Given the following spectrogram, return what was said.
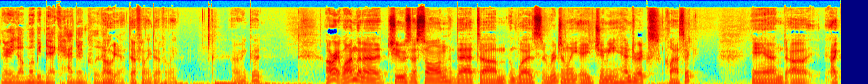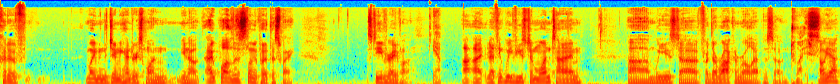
there you go. Moby Dick had to include it. Oh, yeah, definitely, definitely. All right, good. All right, well, I'm going to choose a song that um, was originally a Jimi Hendrix classic. And uh, I could have, well, I mean, the Jimi Hendrix one, you know, I, well, let's, let me put it this way Steve Ray Vaughan. Yeah. I, I, I think we've used him one time. Um, we used uh, for the rock and roll episode. Twice. Oh, yeah?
